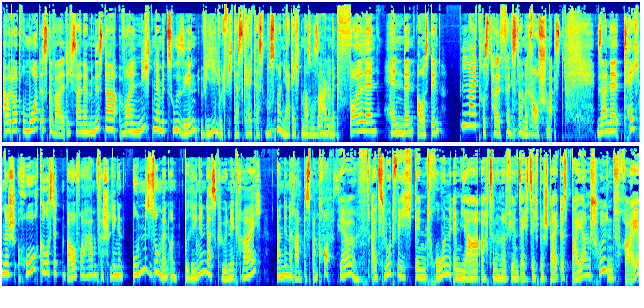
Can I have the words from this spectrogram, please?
Aber dort rumort es gewaltig. Seine Minister wollen nicht mehr mit zusehen, wie Ludwig das Geld, das muss man ja echt mal so sagen, mit vollen Händen aus den Bleikristallfenstern rausschmeißt. Seine technisch hochgerüsteten Bauvorhaben verschlingen Unsummen und bringen das Königreich an den Rand des Bankrotts. Ja, als Ludwig den Thron im Jahr 1864 besteigt, ist Bayern schuldenfrei.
